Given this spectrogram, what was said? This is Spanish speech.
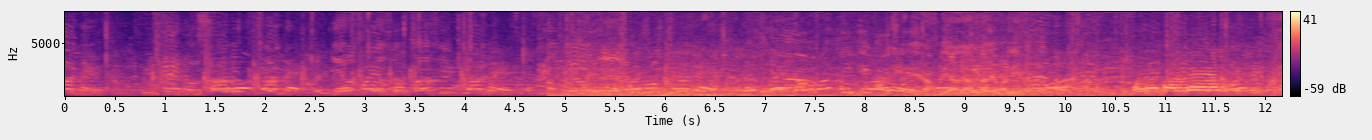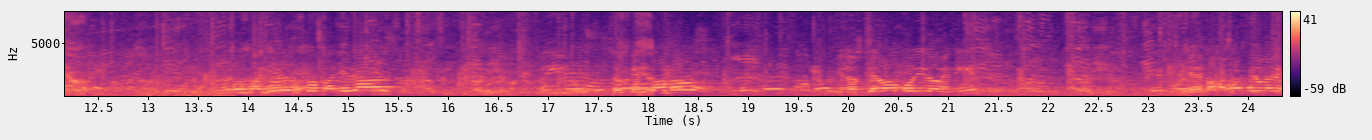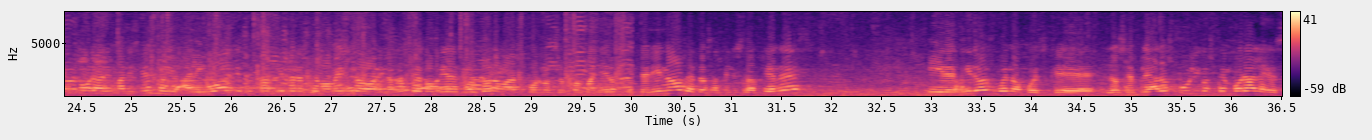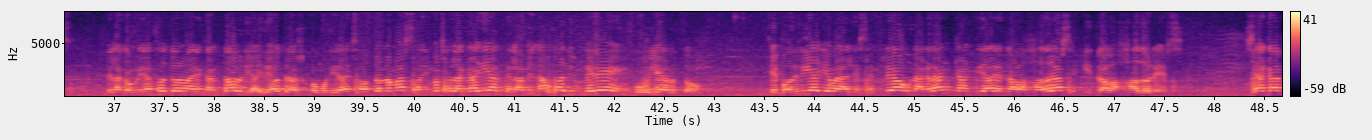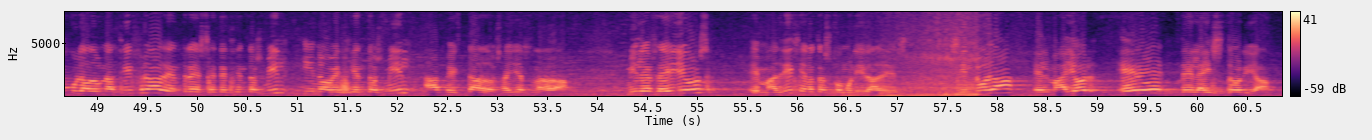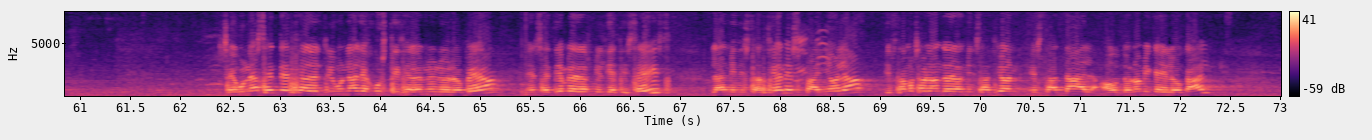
soluciones. Primero soluciones, después oposiciones. Buenas tardes, compañeros y compañeras, los que estamos y los que no han podido venir. Eh, vamos a hacer una lectura de un manifiesto, al igual que se está haciendo en este momento en el resto de comunidades autónomas por nuestros compañeros interinos de otras administraciones. Y deciros, bueno, pues que los empleados públicos temporales de la Comunidad Autónoma de Cantabria y de otras comunidades autónomas salimos a la calle ante la amenaza de un ERE encubierto que podría llevar al desempleo a una gran cantidad de trabajadoras y trabajadores. Se ha calculado una cifra de entre 700.000 y 900.000 afectados, ahí es nada. Miles de ellos en Madrid y en otras comunidades. Sin duda, el mayor ERE de la historia. Según una sentencia del Tribunal de Justicia de la Unión Europea, en septiembre de 2016, la Administración española, y estamos hablando de la Administración estatal, autonómica y local,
